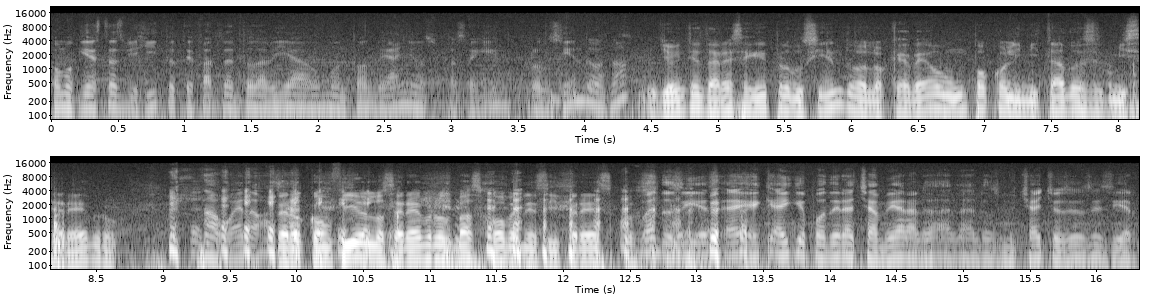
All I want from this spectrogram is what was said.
como que ya estás viejito, te faltan todavía un montón de años para seguir produciendo, ¿no? Yo intentaré seguir produciendo, lo que veo un poco limitado es mi cerebro. No, bueno. Pero confío en los cerebros más jóvenes y frescos. Bueno, sí, es- hay, hay que poner a chambear a, la- a los muchachos, eso es cierto.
